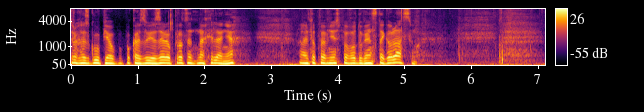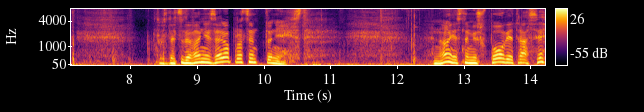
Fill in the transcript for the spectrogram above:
Trochę zgłupiał, bo pokazuje 0% nachylenia, ale to pewnie z powodu gęstego lasu. Tu zdecydowanie 0% to nie jest. No, jestem już w połowie trasy.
